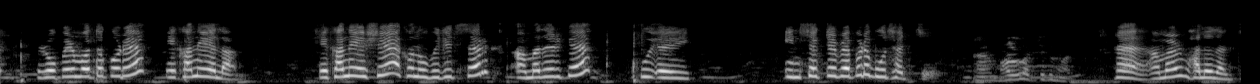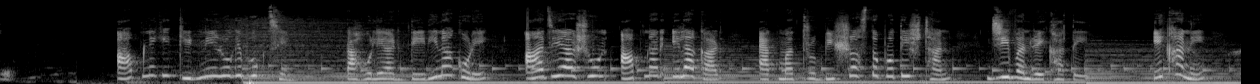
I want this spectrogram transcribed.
রোপের মতো করে এখানে এলাম। এখানে এসে এখন অভিজিৎ স্যার আমাদেরকে এই ইনসেক্টের ব্যাপারে বোঝাচ্ছে। ভালো লাগছে তোমার? হ্যাঁ আমার ভালো লাগছে। আপনি কি কিডনির রোগে ভুগছেন? তাহলে আর দেরি না করে আজই আসুন আপনার এলাকার একমাত্র বিশ্বস্ত প্রতিষ্ঠান জীবন রেখাতে এখানে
